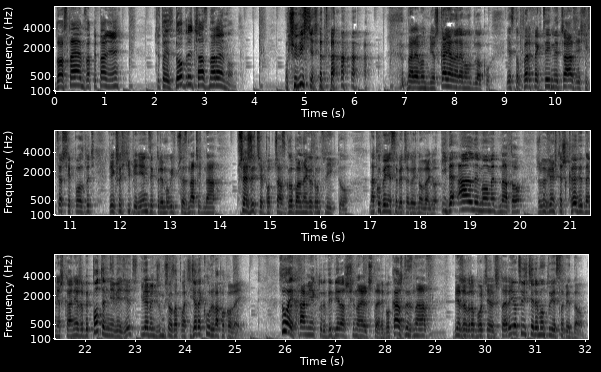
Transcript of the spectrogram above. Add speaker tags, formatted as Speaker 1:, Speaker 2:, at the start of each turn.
Speaker 1: Dostałem zapytanie, czy to jest dobry czas na remont. Oczywiście, że tak. Na remont mieszkania, na remont bloku. Jest to perfekcyjny czas, jeśli chcesz się pozbyć większości pieniędzy, które mógłbyś przeznaczyć na przeżycie podczas globalnego konfliktu, na kupienie sobie czegoś nowego. Idealny moment na to, żeby wziąć też kredyt na mieszkanie, żeby potem nie wiedzieć, ile będziesz musiał zapłacić, ale kurwa po kolei. Słuchaj, chamie, który wybierasz się na L4, bo każdy z nas bierze w robocie L4 i oczywiście remontuje sobie dom.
